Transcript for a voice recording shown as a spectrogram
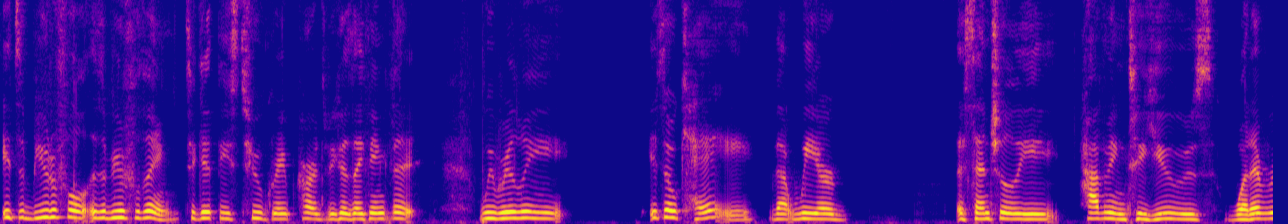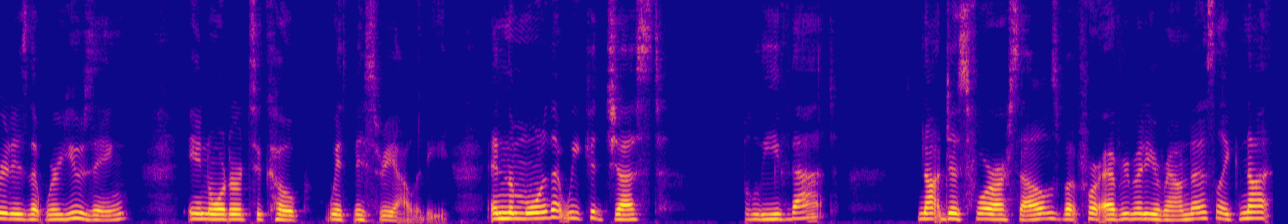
it's a beautiful it's a beautiful thing to get these two grape cards because I think that we really it's okay that we are essentially having to use whatever it is that we're using in order to cope with this reality. And the more that we could just believe that, not just for ourselves, but for everybody around us, like not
